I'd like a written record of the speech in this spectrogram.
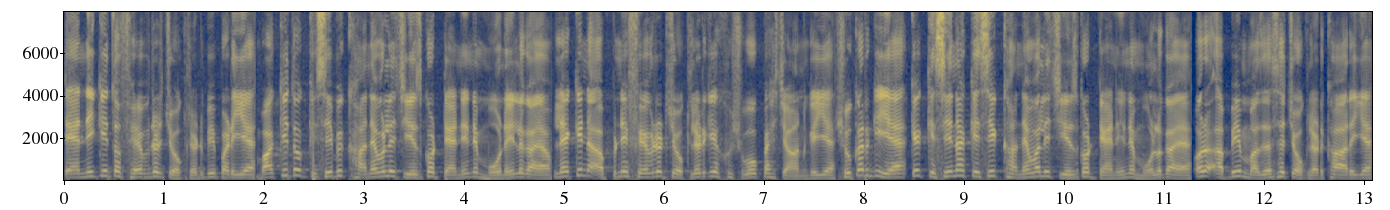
टैनी की तो फेवरेट चॉकलेट भी पड़ी है। बाकी तो किसी भी खाने वाली चीज़ को टैनी ने मुँह नहीं लगाया, लेकिन अपनी फेवरेट चॉकलेट की खुशबू पहचान गई है। शुक्र की है कि किसी ना किसी खाने वाली चीज़ को टैनी ने मुँह लगाया और अभी मज़े से चॉकलेट खा रही है।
